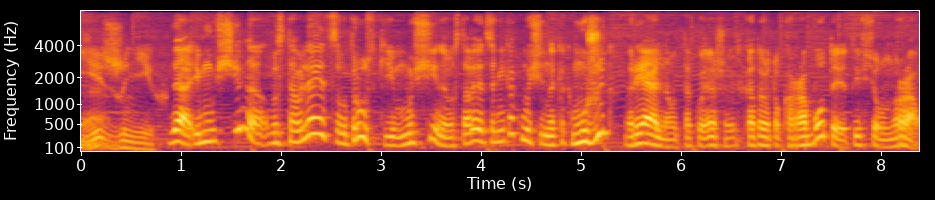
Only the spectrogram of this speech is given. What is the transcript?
Да. есть жених. Да, и мужчина выставляется, вот русский мужчина выставляется не как мужчина, а как мужик, реально вот такой, знаешь, который только работает, и все, он раб.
